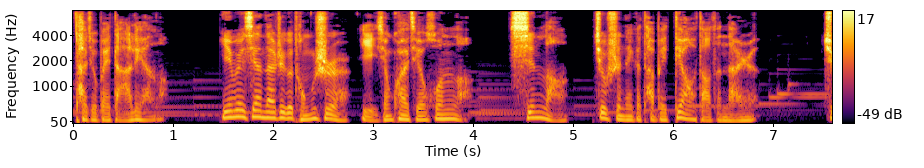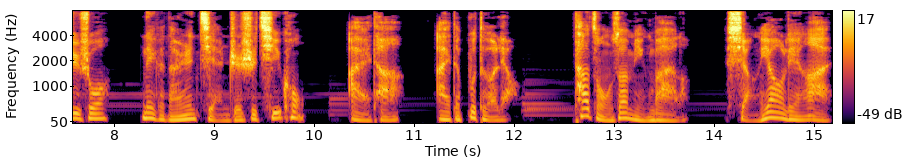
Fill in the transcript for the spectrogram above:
他就被打脸了。因为现在这个同事已经快结婚了，新郎就是那个他被钓到的男人。据说那个男人简直是七控，爱他爱得不得了。他总算明白了，想要恋爱，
